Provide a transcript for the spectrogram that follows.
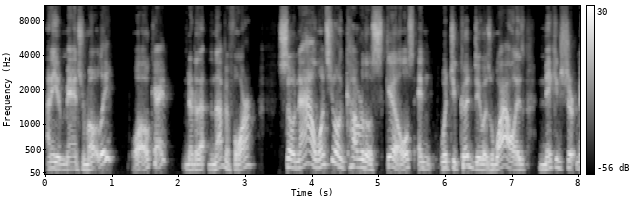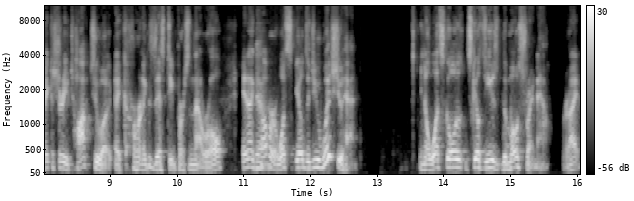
I need to manage remotely. Well, okay, never done that before. So now, once you uncover those skills, and what you could do as well is making sure making sure you talk to a, a current existing person in that role and uncover yeah. what skills did you wish you had. You know, what skills skills do you use the most right now, right?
